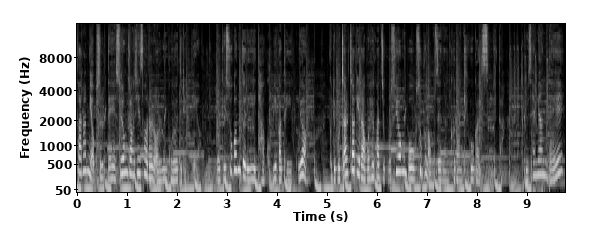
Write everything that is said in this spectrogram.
사람이 없을 때 수영장 시설을 얼른 보여드릴게요. 여기 수건들이 다 구비가 돼 있고요. 그리고 짤짤이라고 해가지고 수영복 수분 없애는 그런 기구가 있습니다. 그리고 세면대,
